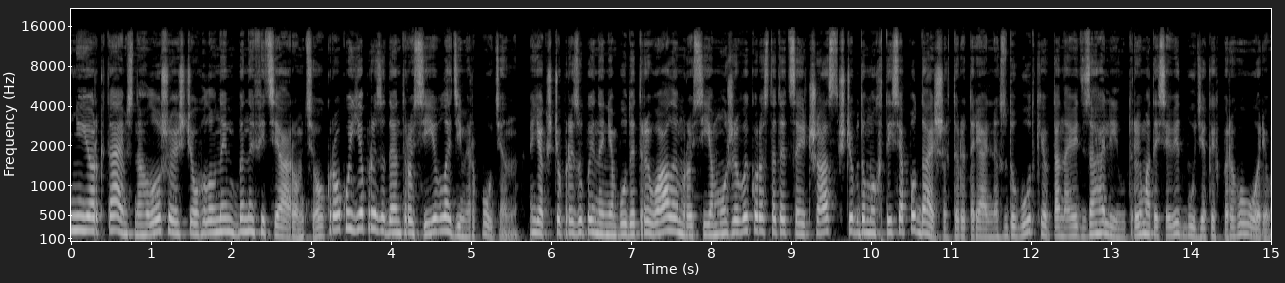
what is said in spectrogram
Нью-Йорк Таймс наголошує, що головним бенефіціаром цього кроку є президент Росії Владімір Путін. Якщо призупинення буде тривалим, Росія може використати цей час, щоб домогтися подальших територіальних здобутків та навіть взагалі утриматися від будь-яких переговорів.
